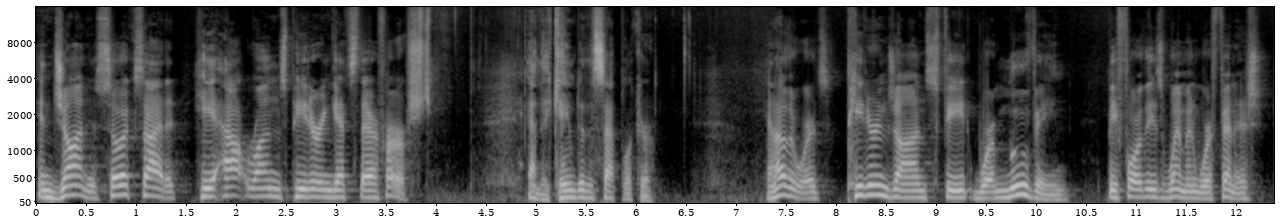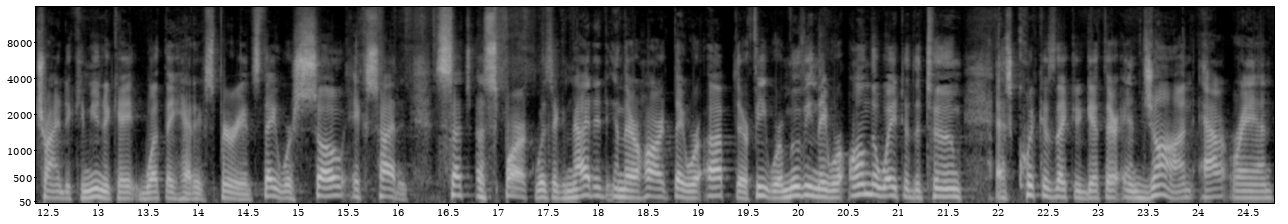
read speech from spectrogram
And John is so excited, he outruns Peter and gets there first. And they came to the sepulchre. In other words, Peter and John's feet were moving before these women were finished trying to communicate what they had experienced. They were so excited. Such a spark was ignited in their heart. They were up, their feet were moving, they were on the way to the tomb as quick as they could get there, and John outran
